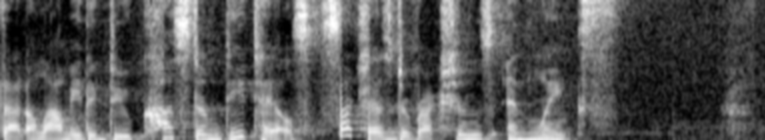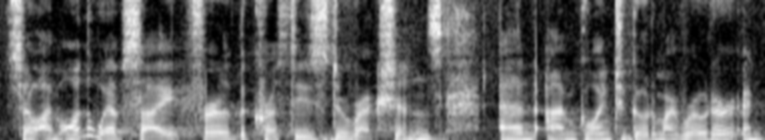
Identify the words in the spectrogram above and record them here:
that allow me to do custom details such as directions and links. So I'm on the website for the Krusteaz directions, and I'm going to go to my rotor and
